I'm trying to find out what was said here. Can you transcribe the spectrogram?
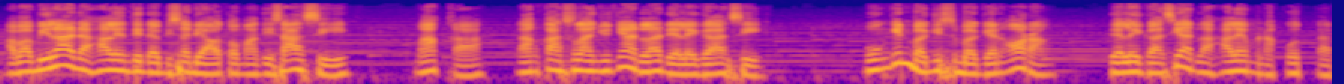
Apabila ada hal yang tidak bisa diautomatisasi, maka langkah selanjutnya adalah delegasi. Mungkin bagi sebagian orang, delegasi adalah hal yang menakutkan.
